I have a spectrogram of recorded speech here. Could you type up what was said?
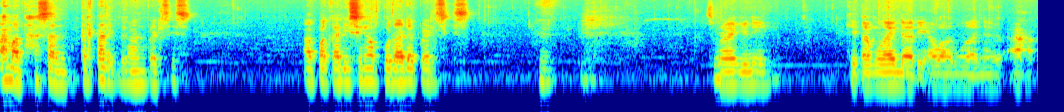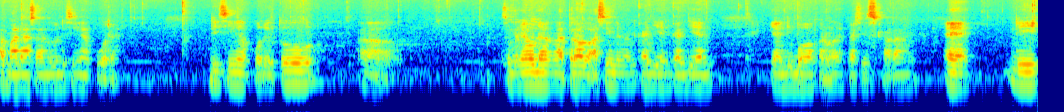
Ahmad Hasan tertarik dengan Persis? Apakah di Singapura ada Persis? Sebenarnya gini kita mulai dari awal mulanya Ah- Ahmad Hasan dulu di Singapura. Di Singapura itu eh, sebenarnya udah nggak terlalu asing dengan kajian-kajian yang dibawakan oleh Persis sekarang eh di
